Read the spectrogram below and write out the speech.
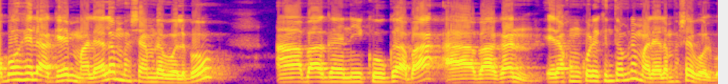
অবহেলাকে মালয়ালম ভাষায় আমরা বলব আবাগানি কুগা বা আবাগান। এরকম করে কিন্তু আমরা মালয়ালম ভাষায় বলব।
